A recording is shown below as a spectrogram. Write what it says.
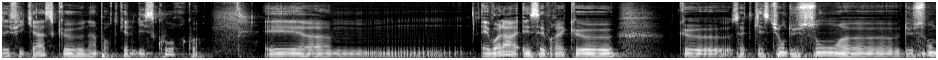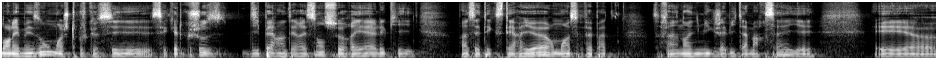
efficace que n'importe quel discours. Quoi. Et, voilà, et c'est vrai que cette question du son, euh, du son dans les maisons, moi je trouve que c'est quelque chose d'hyper intéressant, ce réel qui, enfin, cet extérieur. Moi, ça fait pas, ça fait un an et demi que j'habite à Marseille et et, euh,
